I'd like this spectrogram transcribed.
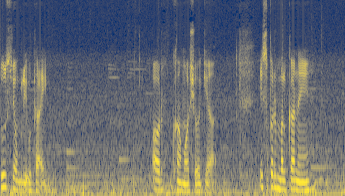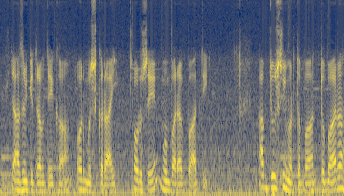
دوسری انگلی اٹھائی اور خاموش ہو گیا۔ اس پر ملکہ نے اعظم کی طرف دیکھا اور مسکرائی اور اسے مبارکباد دی۔ اب دوسری مرتبہ دوبارہ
